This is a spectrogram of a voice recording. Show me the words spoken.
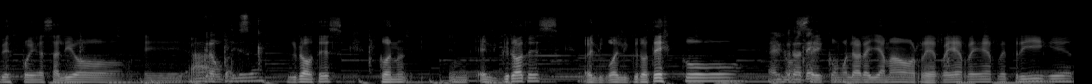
Después ya salió eh, ah, ¿cuál Grotesque. con el grotesque el, el grotesco El no sé cómo lo habrá llamado re re re retrigger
